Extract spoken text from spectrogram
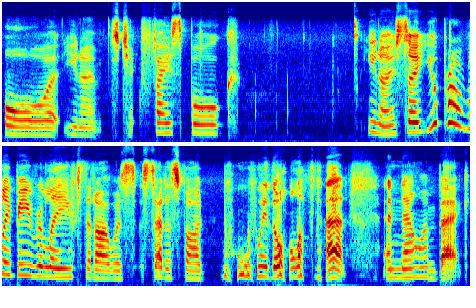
or you know to check Facebook you know, so you'll probably be relieved that I was satisfied with all of that and now I'm back.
